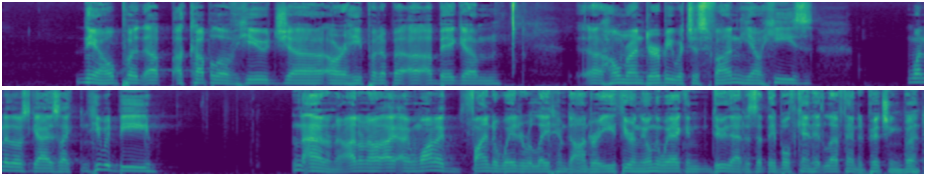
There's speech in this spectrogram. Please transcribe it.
you know put up a couple of huge, uh, or he put up a, a- a big um, uh, home run derby, which is fun. You know, he's one of those guys. Like he would be. I don't know. I don't know. I, I want to find a way to relate him to Andre Ethier, and the only way I can do that is that they both can't hit left-handed pitching. But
